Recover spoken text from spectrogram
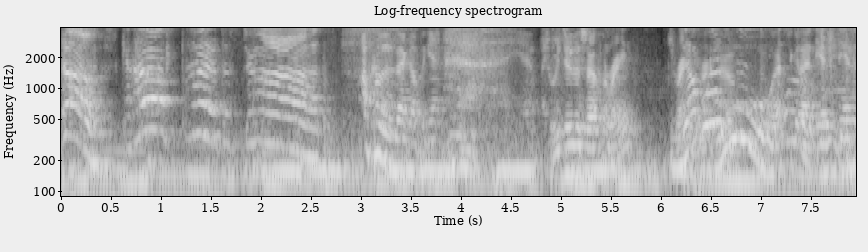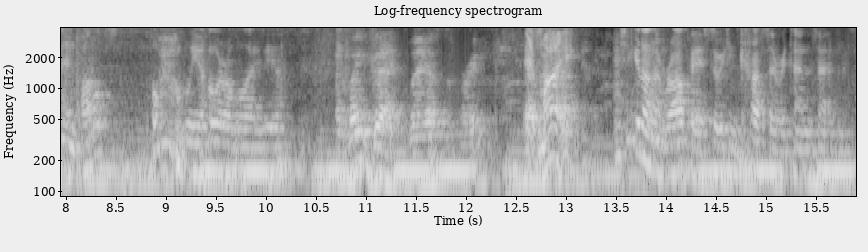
Oh, it's, stop it. This- I'm coming back up again. yeah. Should we do this out in the rain? It's raining right now. Ooh, that's a good idea. Standing in puddles. Probably a horrible idea. I'm waiting for that glass to break. It might. We should get on the raw page so we can cuss every time this happens.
